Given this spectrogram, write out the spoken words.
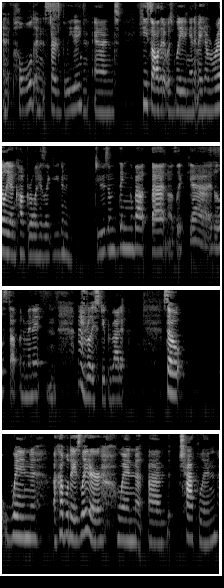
and it pulled and it started bleeding and he saw that it was bleeding and it made him really uncomfortable. He's like, you gonna do something about that? And I was like, yeah, it'll stop in a minute. And I was really stupid about it. So when a couple days later, when um, the chaplain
